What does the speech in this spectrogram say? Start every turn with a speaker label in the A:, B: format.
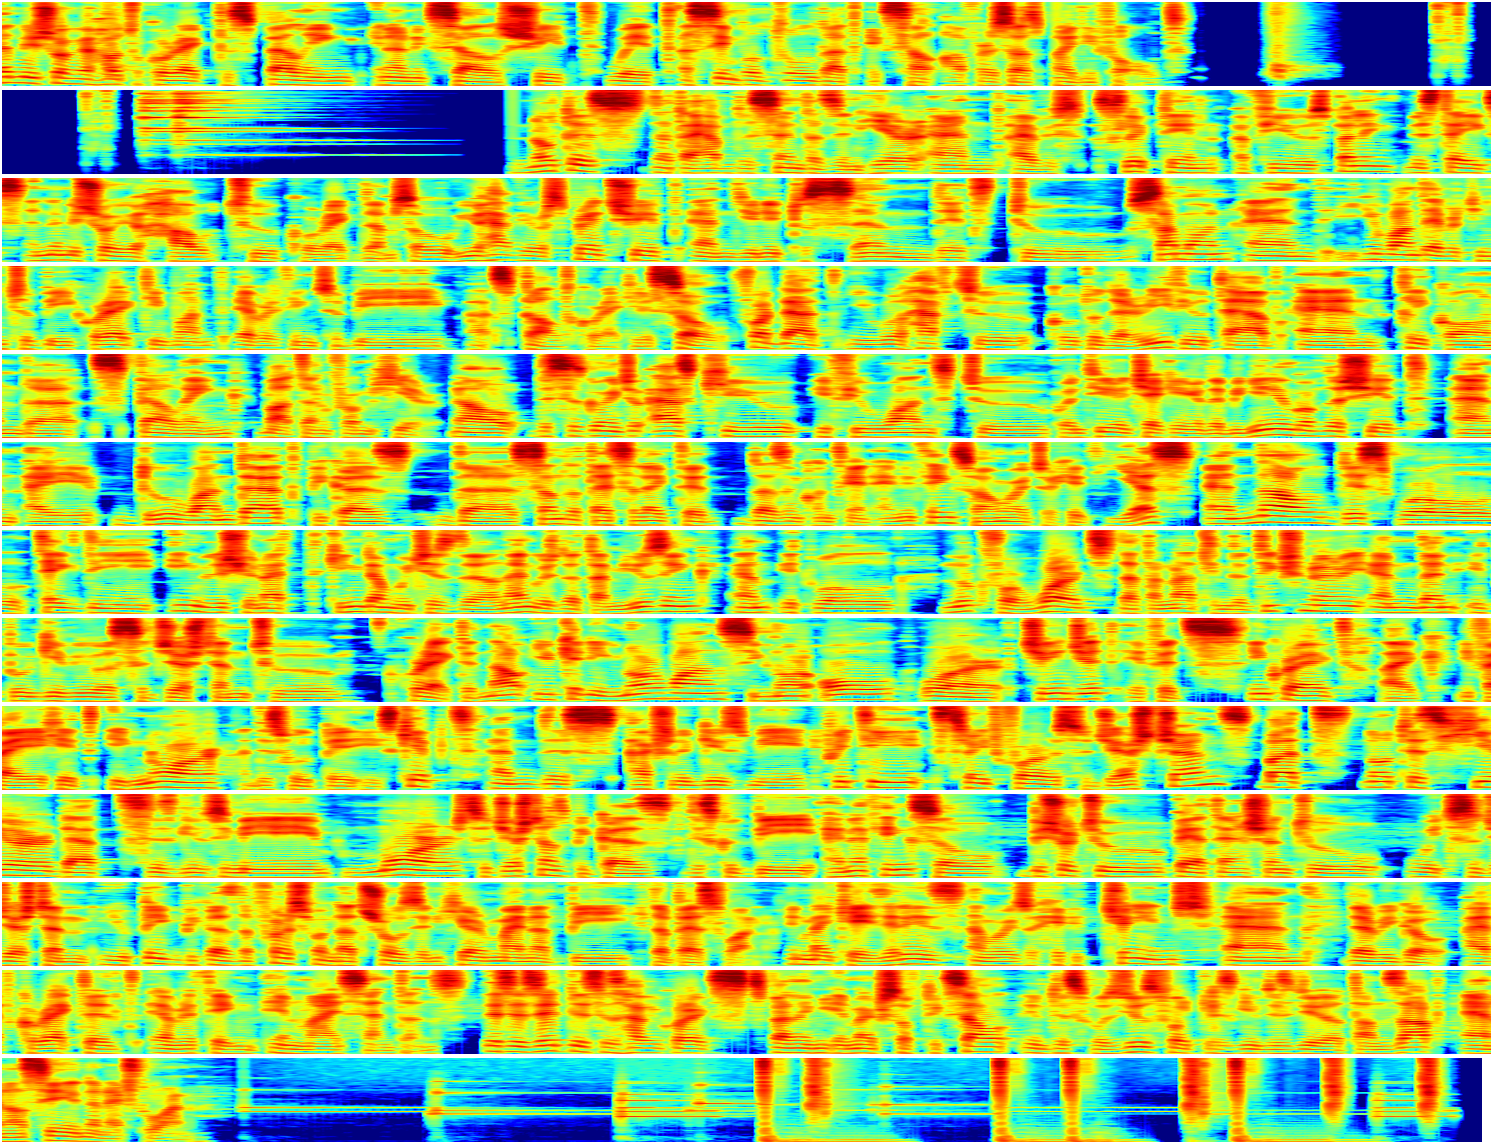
A: Let me show you how to correct the spelling in an Excel sheet with a simple tool that Excel offers us by default. Notice that I have the sentence in here and I've slipped in a few spelling mistakes and let me show you how to correct them. So you have your spreadsheet and you need to send it to someone and you want everything to be correct. You want everything to be uh, spelled correctly. So for that, you will have to go to the review tab and click on the spelling button from here. Now, this is going to ask you if you want to continue checking at the beginning of the sheet and I do want that because the sum that I selected doesn't contain anything, so I'm going to hit yes. And now this will take the English United Kingdom, which is the language that I'm using, and it will look for words that are not in the dictionary, and then it will give you a suggestion to correct it. Now you can ignore once, ignore all, or change it if it's incorrect. Like if I hit ignore, this will be skipped, and this actually gives me pretty straightforward suggestions. But notice here that this gives me more suggestions suggestions because this could be anything. So be sure to pay attention to which suggestion you pick because the first one that shows in here might not be the best one. In my case, it is. I'm going to hit change and there we go. I've corrected everything in my sentence. This is it. This is how you correct spelling in Microsoft Excel. If this was useful, please give this video a thumbs up and I'll see you in the next one.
